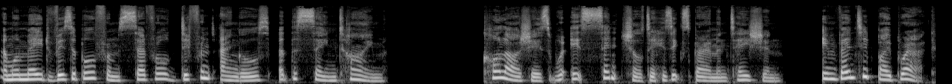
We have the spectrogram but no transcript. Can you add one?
and were made visible from several different angles at the same time. Collages were essential to his experimentation. Invented by Braque,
